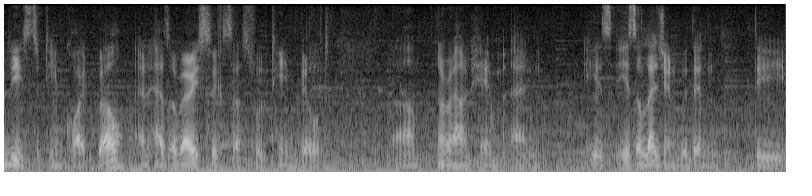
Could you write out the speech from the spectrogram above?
leads the team quite well, and has a very successful team built um, around him. And he's he's a legend within the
